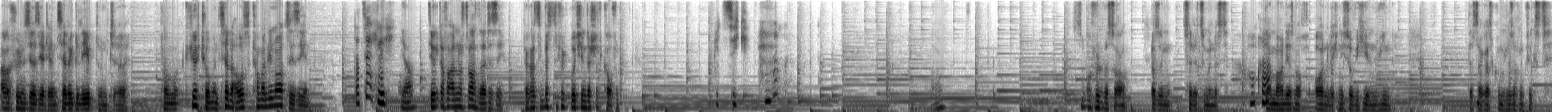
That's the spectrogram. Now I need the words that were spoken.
Aber schön ist ja, sie hat ja in Celle gelebt und äh, vom Kirchturm in Celle aus kann man die Nordsee sehen. tatsächlich. Ja. Direkt auf der anderen Straßenseite ist sie. Da kannst du die besten Fischbrötchen der Stadt kaufen. Witzig. Super für Restaurant. Also in Celle zumindest. Da Okay. machen die es noch ordentlich, nicht so wie hier in Wien. Dass du da ganz komische Sachen kriegst.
